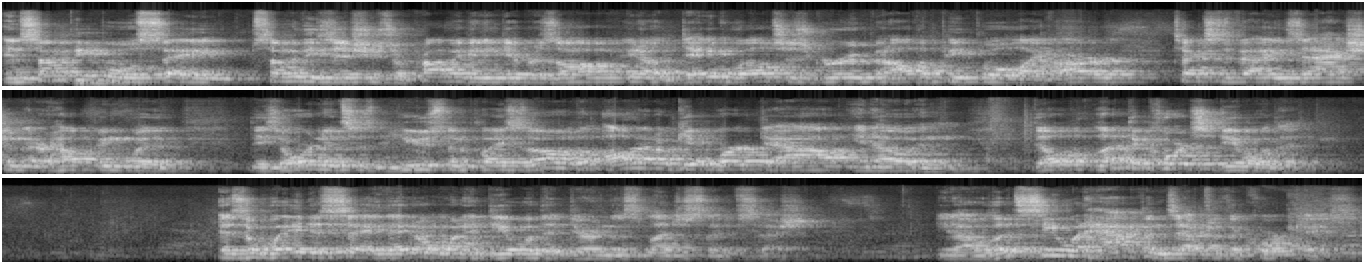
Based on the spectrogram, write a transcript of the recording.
And some people will say some of these issues are probably going to get resolved. You know, Dave Welch's group and all the people like our Texas Values Action that are helping with these ordinances in Houston and places, oh, all that'll get worked out, you know, and they'll let the courts deal with it. As a way to say they don't want to deal with it during this legislative session. You know, let's see what happens after the court case.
